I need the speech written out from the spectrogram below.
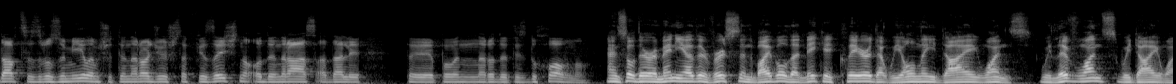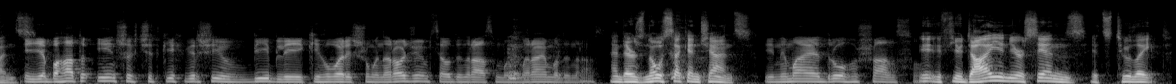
дав це зрозумілим, що ти народжуєшся фізично один раз, а далі ти повинен народитись духовно. And so there are many other verses in the Bible that make it clear that we only die once. We live once, we die once. І є багато інших чітких віршів в Біблії, які говорять, що ми народжуємося один раз, ми вмираємо один раз. And there's no second chance. І немає другого шансу. If you die in your sins, it's too late.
